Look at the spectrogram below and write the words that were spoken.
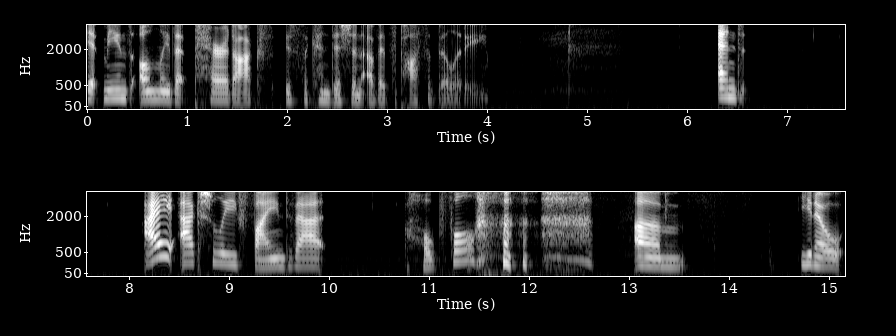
It means only that paradox is the condition of its possibility. And I actually find that hopeful. um, you know,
